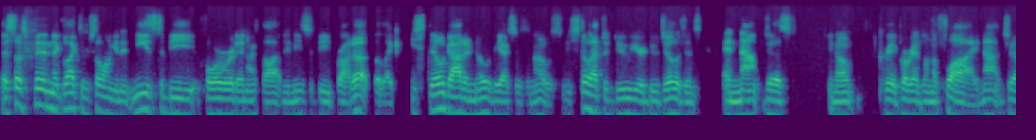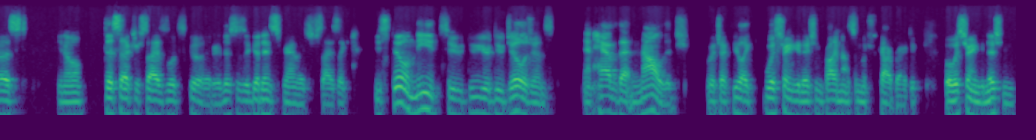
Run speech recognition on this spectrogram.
That stuff's been neglected for so long and it needs to be forward in our thought and it needs to be brought up. But like you still got to know the X's and O's. You still have to do your due diligence and not just, you know, create programs on the fly, not just, you know, this exercise looks good or this is a good Instagram exercise. Like you still need to do your due diligence and have that knowledge, which I feel like with strength conditioning, probably not so much with chiropractic, but with strength conditioning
